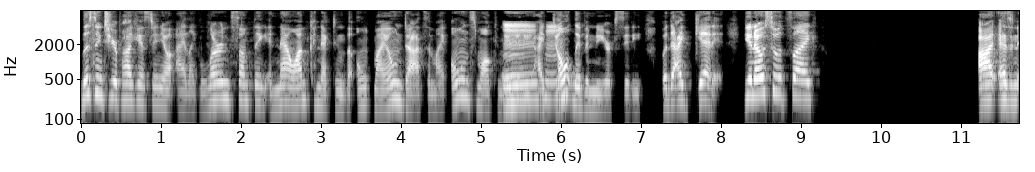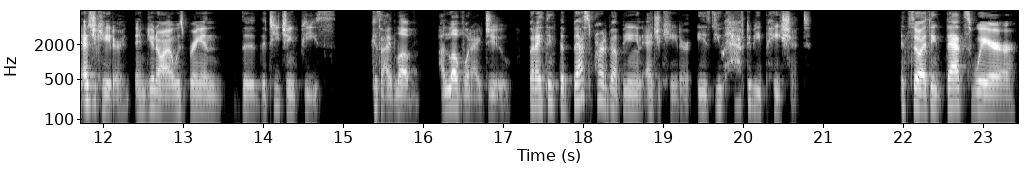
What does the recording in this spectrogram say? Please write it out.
listening to your podcast, Danielle, I like learned something, and now I'm connecting the own, my own dots in my own small community. I Mhm. don't live in New York City, but I get it. You know, so it's like I, as an educator, and you know, I always bring in the the teaching piece because I love I love what I do. But I think the best part about being an educator is you have to be patient. And so I think that's where,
